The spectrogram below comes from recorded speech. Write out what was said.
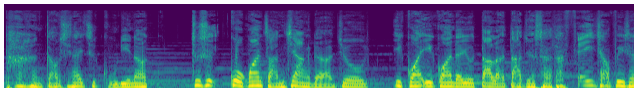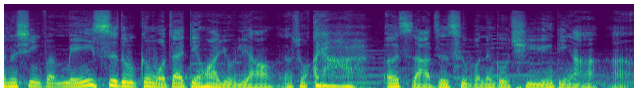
她很高兴，她一直鼓励呢，就是过关斩将的，就一关一关的又到了大决赛，她非常非常的兴奋，每一次都跟我在电话有聊，她说：“哎呀，儿子啊，这次我能够去云顶啊啊，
